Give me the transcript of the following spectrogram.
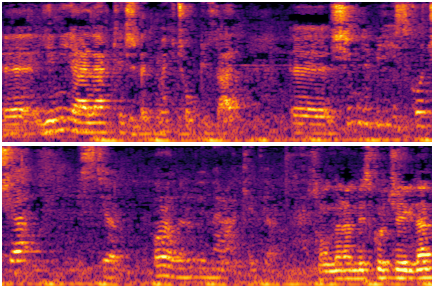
Ee, yeni yerler keşfetmek çok güzel. Ee, şimdi bir İskoçya istiyorum. Oraları bir merak ediyorum. Son dönemde İskoçya'ya giden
